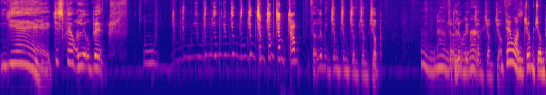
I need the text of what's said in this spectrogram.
Yeah, it just felt a little bit felt a little bit jump jump jump jump jump. Oh, no, you a don't little want bit that. jump jump You jump. don't want jub jub.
